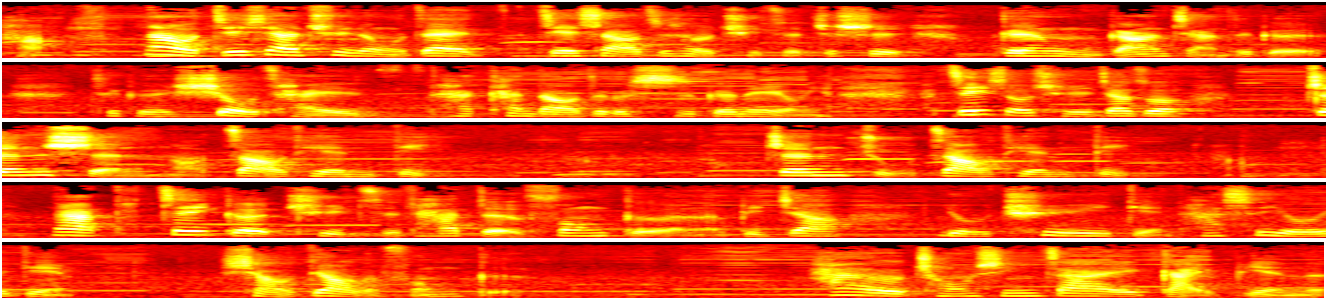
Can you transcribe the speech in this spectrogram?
好，那我接下去呢，我再介绍这首曲子，就是跟我们刚刚讲这个这个秀才他看到这个诗歌内容一样，这一首曲子叫做《真神哦造天地》，真主造天地。好，那这个曲子它的风格呢比较有趣一点，它是有一点小调的风格，它有重新再改编的。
